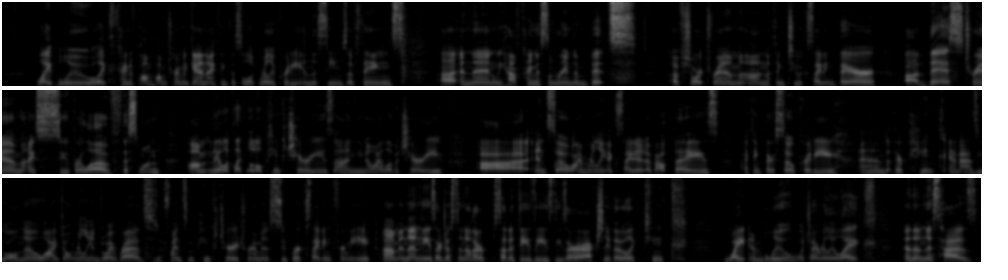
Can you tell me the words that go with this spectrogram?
light blue, like kind of pom-pom trim again. I think this will look really pretty in the seams of things. Uh, and then we have kind of some random bits of short trim, uh, nothing too exciting there. Uh, this trim, I super love this one. Um, they look like little pink cherries, and you know I love a cherry. Uh, and so I'm really excited about these. I think they're so pretty and they're pink and as you all know I don't really enjoy reds so to find some pink cherry trim is super exciting for me. Um, and then these are just another set of daisies. These are actually though like pink, white, and blue which I really like. And then this has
